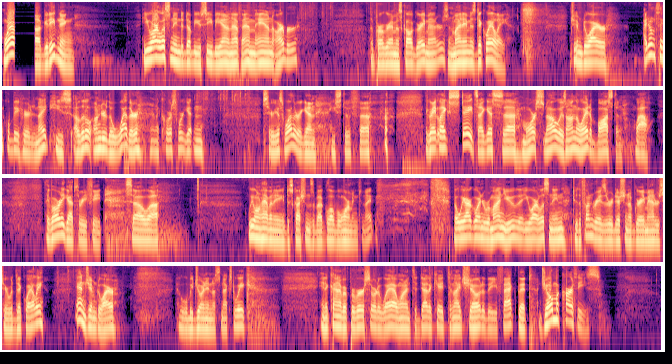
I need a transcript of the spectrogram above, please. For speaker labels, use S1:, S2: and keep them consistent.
S1: Well, uh, good evening. You are listening to WCBN FM Ann Arbor. The program is called Gray Matters, and my name is Dick Whaley. Jim Dwyer, I don't think we'll be here tonight. He's a little under the weather, and of course, we're getting serious weather again east of uh, the Great Lakes states. I guess uh, more snow is on the way to Boston. Wow. They've already got three feet. So, uh, we won't have any discussions about global warming tonight. but we are going to remind you that you are listening to the fundraiser edition of Gray Matters here with Dick Whaley and Jim Dwyer, who will be joining us next week. In a kind of a perverse sort of way, I wanted to dedicate tonight's show to the fact that Joe McCarthy's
